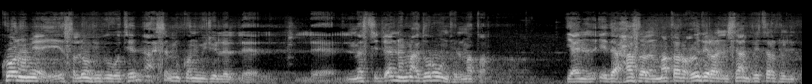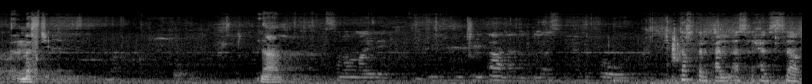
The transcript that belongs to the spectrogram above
كونهم يصلون في بيوتهم أحسن من كونهم يجون للمسجد لأنهم معذورون في المطر. يعني إذا حصل المطر عذر الإنسان في ترك المسجد. نعم. تختلف عن الأسلحة السابقة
